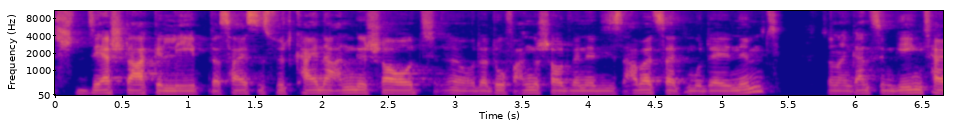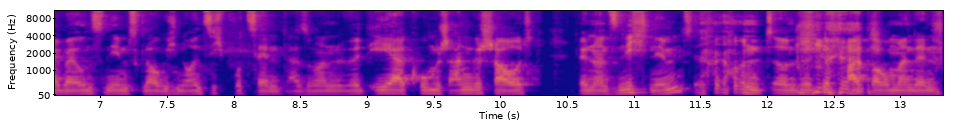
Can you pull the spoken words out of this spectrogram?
sehr stark gelebt. Das heißt, es wird keiner angeschaut äh, oder doof angeschaut, wenn er dieses Arbeitszeitmodell nimmt, sondern ganz im Gegenteil, bei uns nehmen es, glaube ich, 90 Prozent. Also man wird eher komisch angeschaut, wenn man es nicht nimmt und, und wird gefragt, warum man denn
